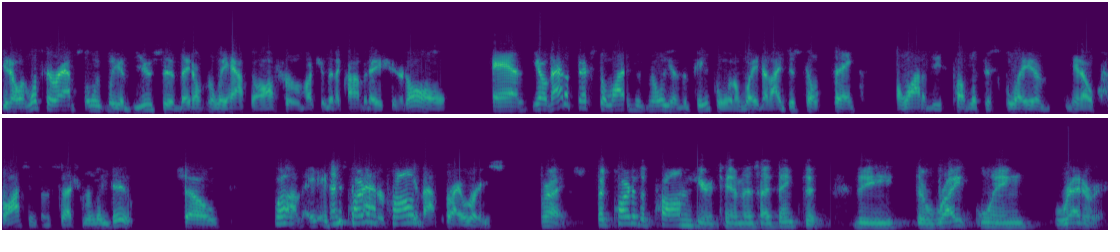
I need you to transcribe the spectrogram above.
you know, unless they're absolutely abusive, they don't really have to offer much of an accommodation at all. And, you know, that affects the lives of millions of people in a way that I just don't think a lot of these public display of, you know, crosses and such really do. So, well, um, it, it's just part a matter of the problem, about priorities. Right. But part of the problem here, Tim, is I think that the, the right wing rhetoric,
